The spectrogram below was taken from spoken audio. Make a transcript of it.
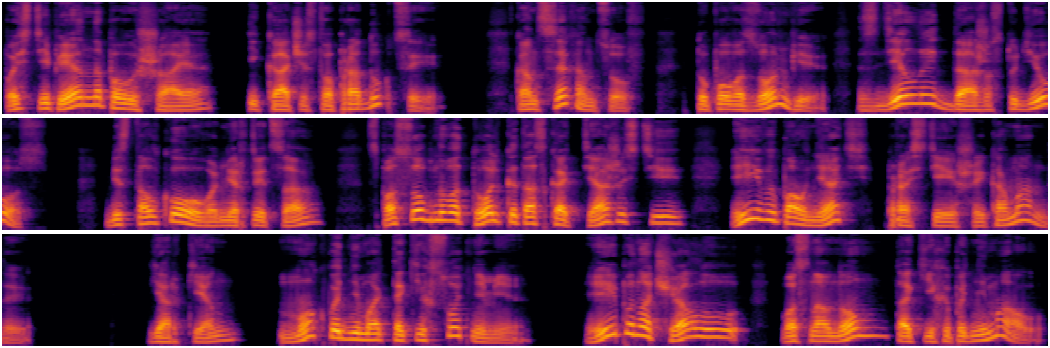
постепенно повышая и качество продукции. В конце концов, тупого зомби сделает даже студиоз. Бестолкового мертвеца способного только таскать тяжести и выполнять простейшие команды. Яркен мог поднимать таких сотнями, и поначалу в основном таких и поднимал.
